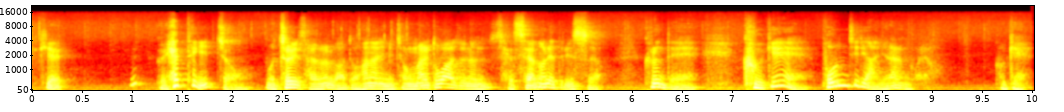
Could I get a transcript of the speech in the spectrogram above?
이렇게 그 혜택이 있죠. 뭐 저희 삶을 봐도 하나님이 정말 도와주는 세세한 은혜들이 있어요. 그런데 그게 본질이 아니라는 거예요. 그게.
